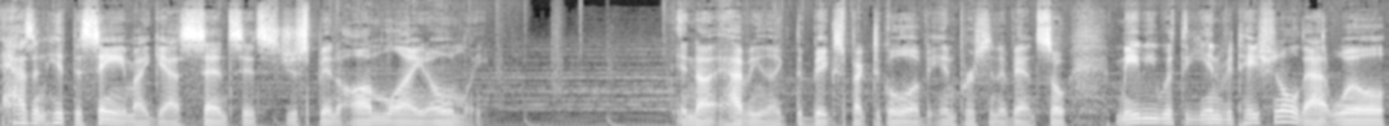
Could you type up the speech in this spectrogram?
hasn't hit the same, I guess, since it's just been online only and not having like the big spectacle of in-person events. So maybe with the invitational, that will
